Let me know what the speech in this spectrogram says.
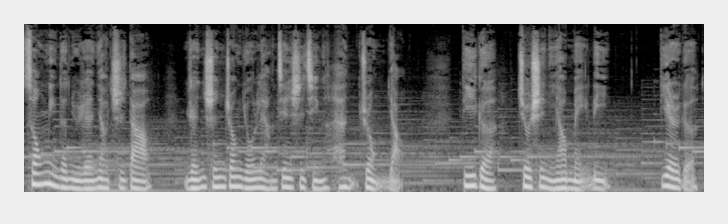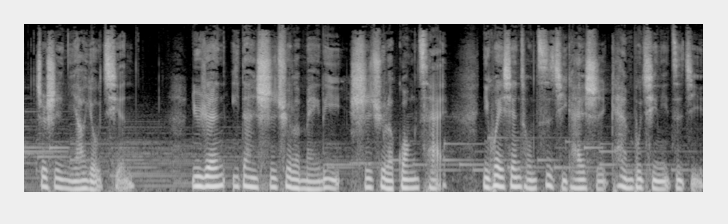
聪明的女人要知道，人生中有两件事情很重要。第一个就是你要美丽。第二个就是你要有钱。女人一旦失去了美丽，失去了光彩，你会先从自己开始看不起你自己，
